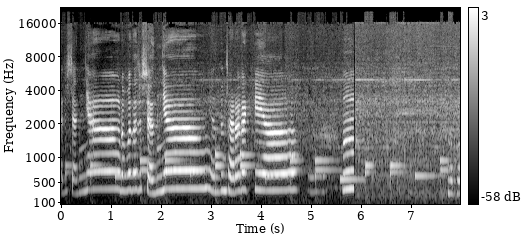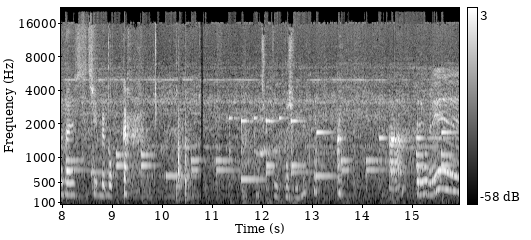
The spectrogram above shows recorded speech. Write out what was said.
아저씨 안녕. 로봇 아저씨 안녕. 연든 자러 갈게요. 응. 로봇 아저씨 집을 못 가. 아직도 못 가셨네? 아, 그릉그릉,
